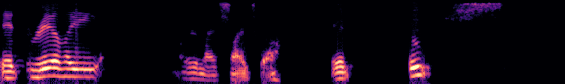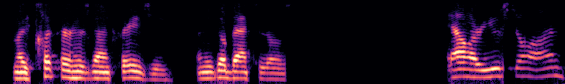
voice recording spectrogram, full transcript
it really, where did my slides go? It, oops, my clicker has gone crazy. Let me go back to those. Al, are you still on?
